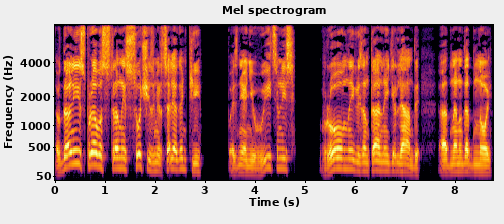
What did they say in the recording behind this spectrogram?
Вдали справа со стороны Сочи замерцали огоньки. Позднее они вытянулись в ровные горизонтальные гирлянды, одна над одной,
